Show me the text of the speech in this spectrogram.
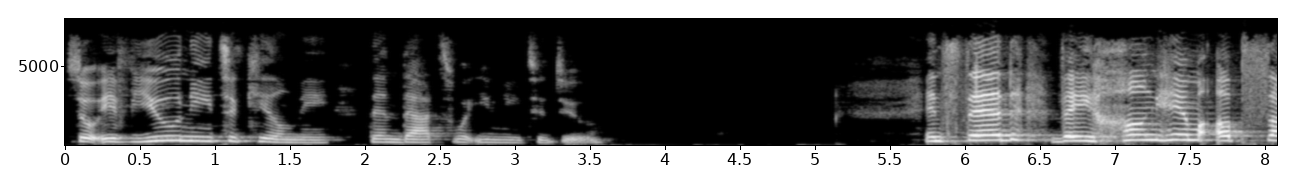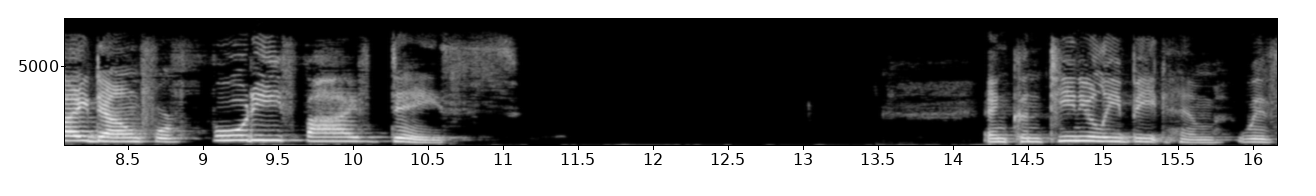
So if you need to kill me, then that's what you need to do. Instead, they hung him upside down for 45 days and continually beat him with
